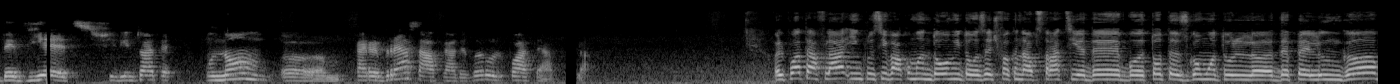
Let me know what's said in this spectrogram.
de vieți și din toate, un om uh, care vrea să afle adevărul poate afla. Îl poate afla inclusiv acum în 2020, făcând abstracție de bă, tot zgomotul de pe lângă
